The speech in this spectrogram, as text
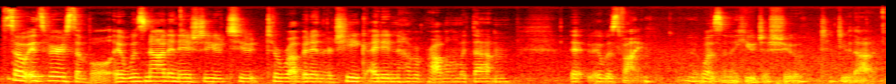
So it's very simple. It was not an issue to to rub it in their cheek. I didn't have a problem with them. It, it was fine. It wasn't a huge issue to do that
